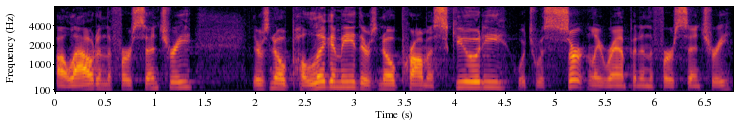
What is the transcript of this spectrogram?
allowed in the first century. There's no polygamy, there's no promiscuity, which was certainly rampant in the first century.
